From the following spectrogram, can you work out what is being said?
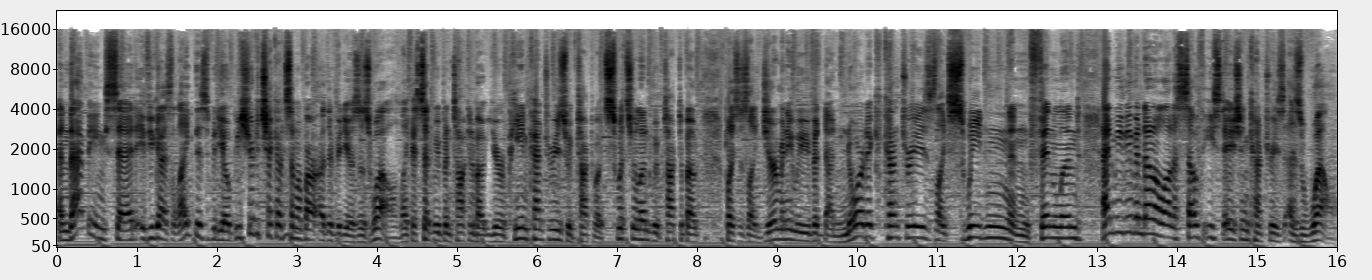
And that being said, if you guys like this video, be sure to check out some of our other videos as well. Like I said, we've been talking about European countries, we've talked about Switzerland, we've talked about places like Germany, we've even done Nordic countries like Sweden and Finland, and we've even done a lot of Southeast Asian countries as well.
